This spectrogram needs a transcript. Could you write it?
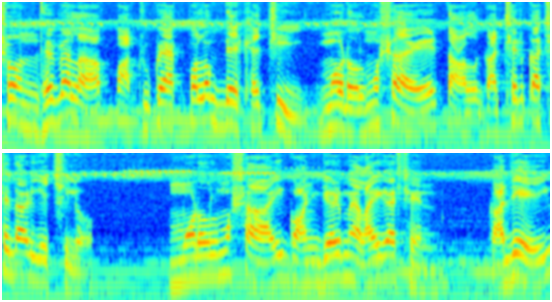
সন্ধেবেলা পাঁচুকে এক পলক দেখেছি মোড়ল মশাইয়ের তাল গাছের কাছে দাঁড়িয়েছিল। মোড়ল মশাই গঞ্জের মেলায় গেছেন। কাজেই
